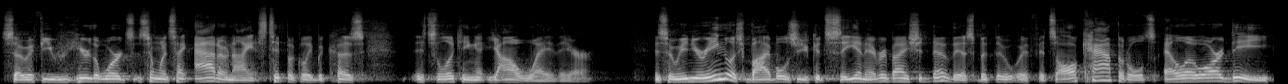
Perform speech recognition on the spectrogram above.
So if you hear the words someone say Adonai, it's typically because it's looking at Yahweh there. And so in your English Bibles, you could see, and everybody should know this, but the, if it's all capitals, L O R D,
